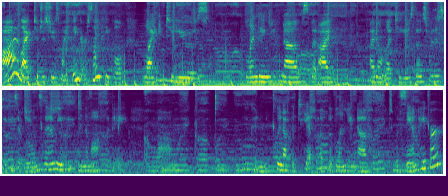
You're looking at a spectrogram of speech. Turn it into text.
I like to just use my finger. Some people like to use blending nubs, but I I don't like to use those for this because it ruins them. You can clean them off with a, um, you can clean off the tip of the blending nub with sandpaper,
